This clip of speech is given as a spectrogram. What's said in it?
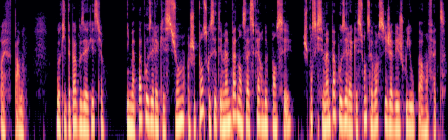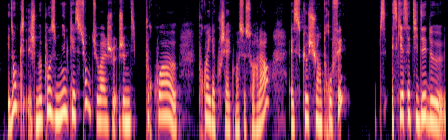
Bref, pardon. Donc, il t'a pas posé la question Il m'a pas posé la question. Je pense que c'était même pas dans sa sphère de pensée. Je pense qu'il s'est même pas posé la question de savoir si j'avais joui ou pas, en fait. Et donc, je me pose mille questions, tu vois. Je, me dis pourquoi, euh, pourquoi il a couché avec moi ce soir-là? Est-ce que je suis un trophée? Est-ce qu'il y a cette idée de,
